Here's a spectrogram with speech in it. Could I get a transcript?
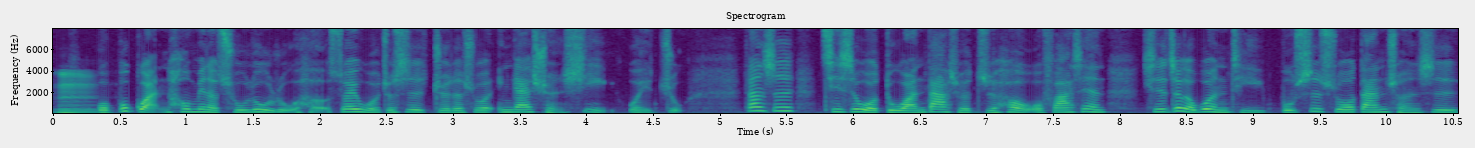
嗯，我不管后面的出路如何，所以我就是觉得说应该选系为主。但是其实我读完大学之后，我发现其实这个问题不是说单纯是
